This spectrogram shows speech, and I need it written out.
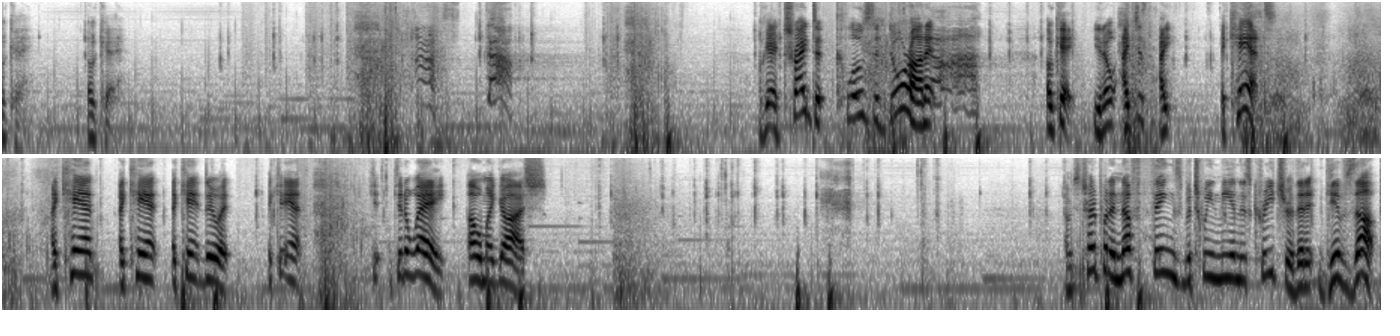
Okay. Okay. Okay, I tried to close the door on it. Okay, you know, I just I I can't. I can't I can't I can't do it. I can't. Get, get away. Oh my gosh. I'm just trying to put enough things between me and this creature that it gives up.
